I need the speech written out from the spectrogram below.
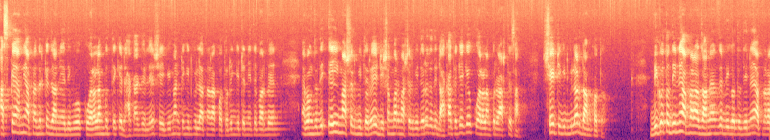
আজকে আমি আপনাদেরকে জানিয়ে দিব, কুয়ালালামপুর থেকে ঢাকা গেলে সেই বিমান টিকিটগুলো আপনারা কত রিঙ্গিটে নিতে পারবেন? এবং যদি এই মাসের ভিতরে, ডিসেম্বর মাসের ভিতরে যদি ঢাকা থেকে কেউ কুয়ালালামপুরে আসতে চান সেই টিকিটগুলোর দাম কত? বিগত দিনে আপনারা জানেন যে বিগত দিনে আপনারা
